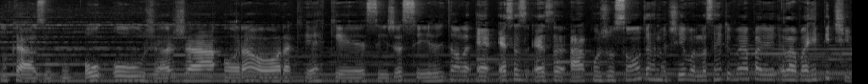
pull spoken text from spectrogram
No caso, ou, ou, já, já, ora, ora, quer, quer, seja, seja. Então, ela, é, essa, essa, a conjunção alternativa, ela sempre vai, ela vai repetir,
